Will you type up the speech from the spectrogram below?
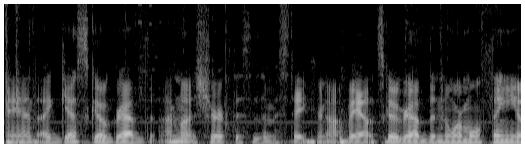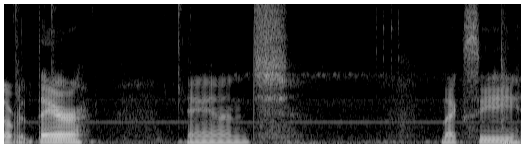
And I guess go grab, the, I'm not sure if this is a mistake or not, but yeah, let's go grab the normal thingy over there. And Lexi,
